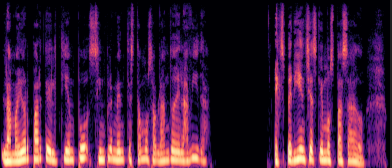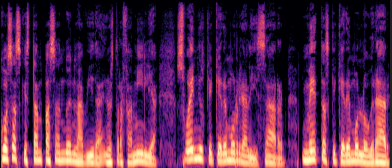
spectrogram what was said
la mayor parte del tiempo simplemente estamos hablando de la vida experiencias que hemos pasado, cosas que están pasando en la vida, en nuestra familia, sueños que queremos realizar, metas que queremos lograr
